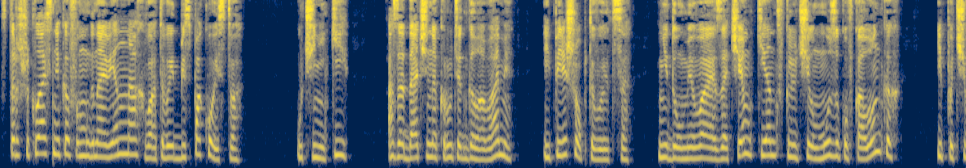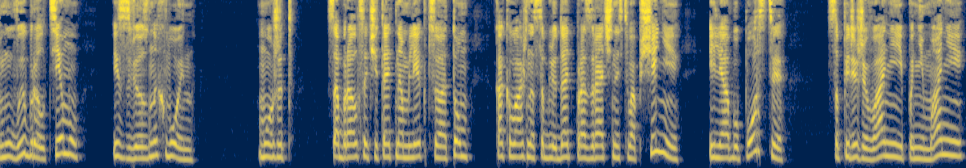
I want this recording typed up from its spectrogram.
Старшеклассников мгновенно охватывает беспокойство. Ученики озадаченно крутят головами и перешептываются, недоумевая, зачем Кент включил музыку в колонках и почему выбрал тему из «Звездных войн». Может, Собрался читать нам лекцию о том, как важно соблюдать прозрачность в общении или об упорстве, сопереживании и понимании,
